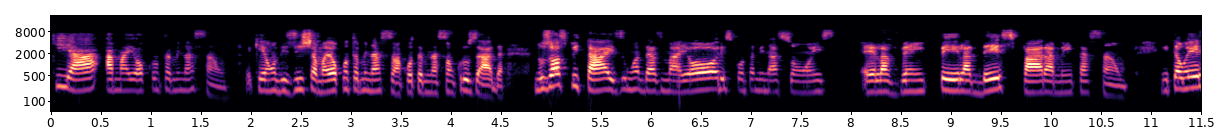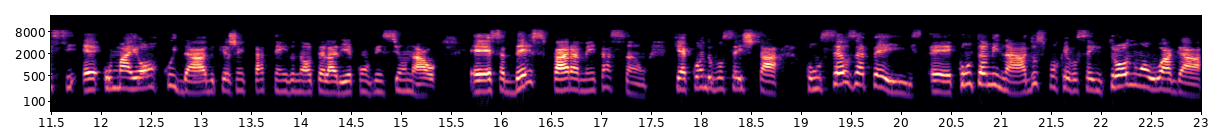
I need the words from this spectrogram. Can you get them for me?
que há a maior contaminação, que é onde existe a maior contaminação, a contaminação cruzada. Nos hospitais, uma das maiores contaminações ela vem pela desparamentação. Então, esse é o maior cuidado que a gente está tendo na hotelaria convencional, é essa desparamentação, que é quando você está com seus EPIs é, contaminados, porque você entrou numa UH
